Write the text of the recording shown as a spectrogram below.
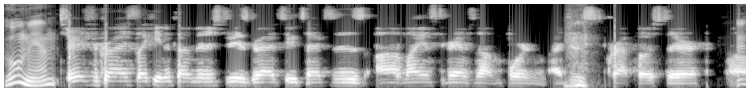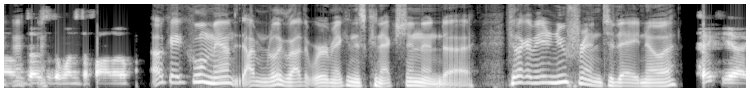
Cool, man. Strange for Christ, like Come Ministries, Gratitude, Texas. Uh, my Instagram's not important. I just crap post there. Um, those are the ones to follow. Okay, cool, man. I'm really glad that we're making this connection, and uh, I feel like I made a new friend today, Noah. Heck yeah,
